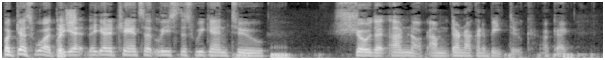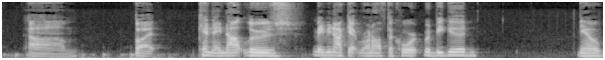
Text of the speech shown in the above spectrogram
But guess what? They Which- get they get a chance at least this weekend to show that I'm not I'm they're not going to beat Duke. Okay, um, but can they not lose? Maybe not get run off the court would be good. You know,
